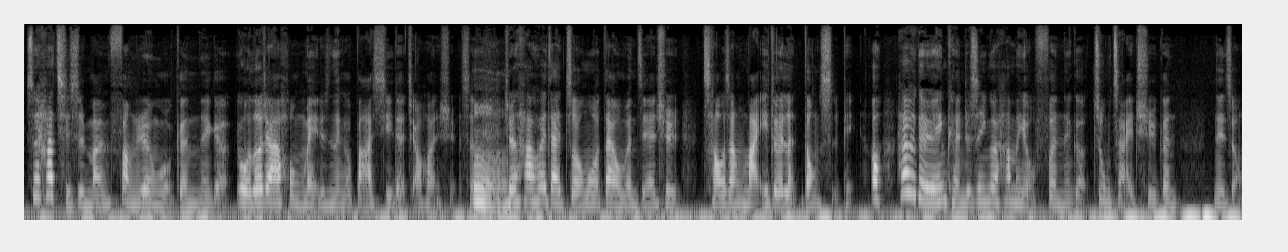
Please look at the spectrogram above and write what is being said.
所以她其实蛮放任我跟那个，我都叫她红美，就是那个巴西的交换学生，嗯就是她会在周末带我们直接去超商买一堆冷冻食品。哦，还有一个原因可能就是因为他们有分那个住宅区跟那种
